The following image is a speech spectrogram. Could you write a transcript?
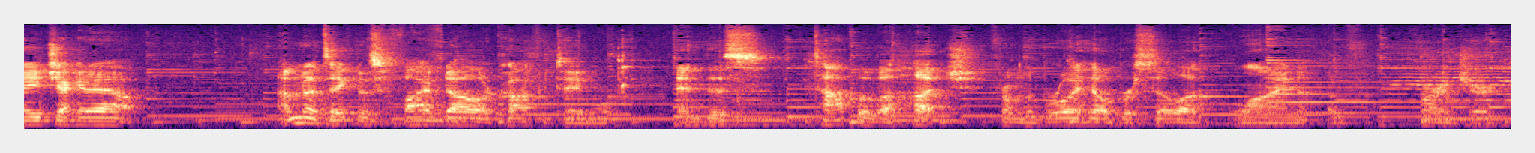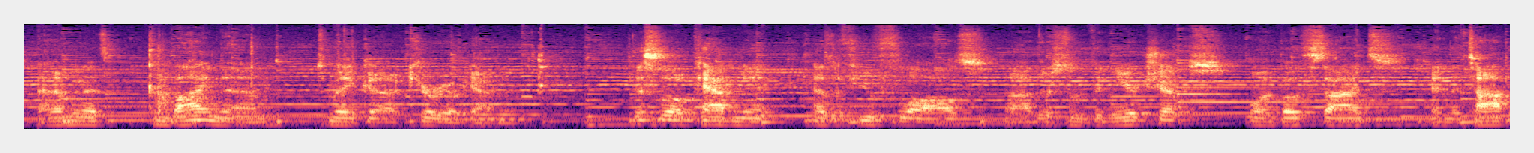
Hey, check it out. I'm gonna take this $5 coffee table and this top of a hutch from the Broyhill Brasilia line of furniture, and I'm gonna combine them to make a curio cabinet. This little cabinet has a few flaws. Uh, there's some veneer chips on both sides, and the top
